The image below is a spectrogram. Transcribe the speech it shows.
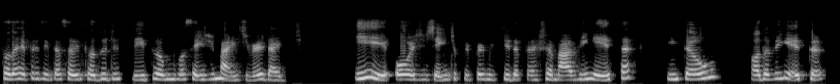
toda a representação em todo o distrito, amo vocês demais, de verdade. E hoje, gente, eu fui permitida pra chamar a vinheta, então roda a vinheta.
